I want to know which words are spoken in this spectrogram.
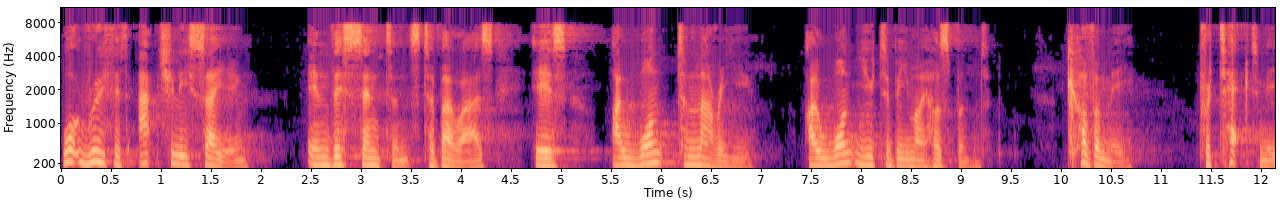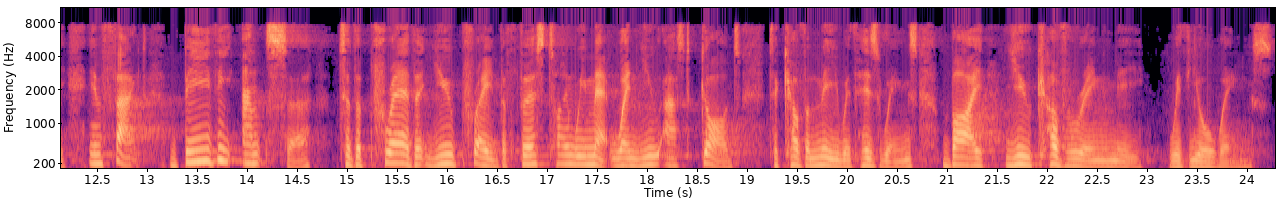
What Ruth is actually saying in this sentence to Boaz is, I want to marry you. I want you to be my husband. Cover me. Protect me. In fact, be the answer to the prayer that you prayed the first time we met when you asked God to cover me with his wings by you covering me with your wings.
